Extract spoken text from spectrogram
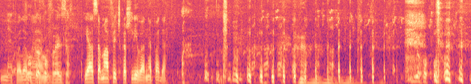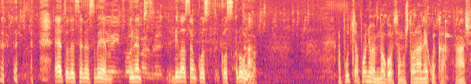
Ne pada, Zoka ko naravno. Fraser. Ja sam afrička šljiva, ne pada. Eto da se nasmijem. Inače, bila sam ko, st- ko struna. A puca po njoj mnogo, samo što ona ne kuka, znaš.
